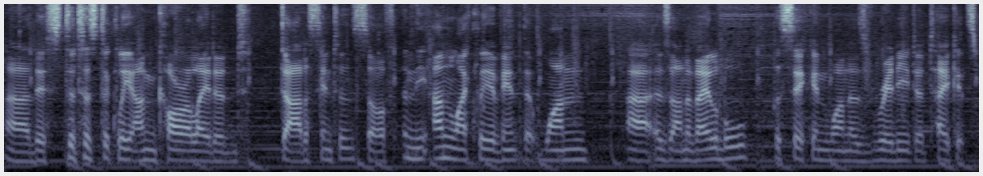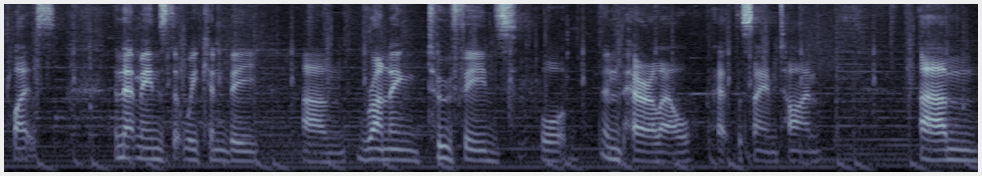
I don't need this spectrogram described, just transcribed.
uh, they're statistically uncorrelated data centers. So if in the unlikely event that one uh, is unavailable, the second one is ready to take its place. And that means that we can be um, running two feeds or in parallel at the same time. Um,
